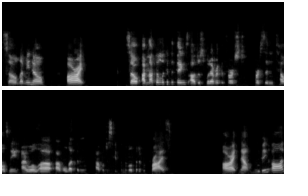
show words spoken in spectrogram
So let me know. All right. So I'm not going to look at the things. I'll just whatever the first person tells me, I will uh, I will let them. I will just give them a little bit of a prize. All right. Now moving on,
